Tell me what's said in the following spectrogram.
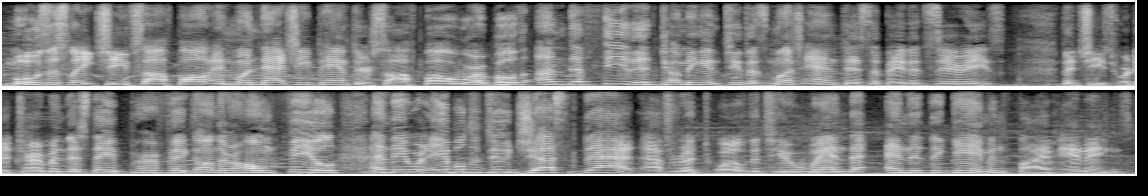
Moses Lake Chief softball and Wenatchee Panther softball were both undefeated coming into this much anticipated series. The Chiefs were determined to stay perfect on their home field, and they were able to do just that after a 12 2 win that ended the game in five innings.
